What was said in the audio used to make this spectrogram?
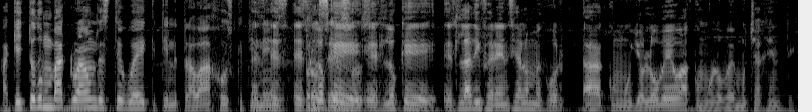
aquí hay todo un background de este güey que tiene trabajos, que tiene es, es- es lo procesos. que es lo que es la diferencia a lo mejor a como yo lo veo a como lo ve mucha gente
